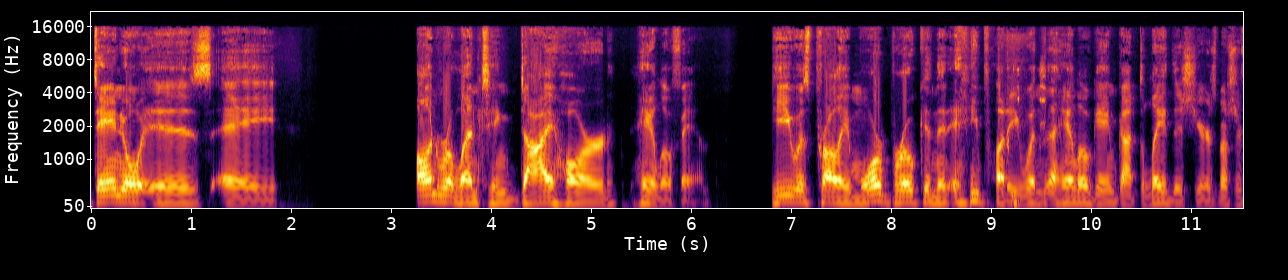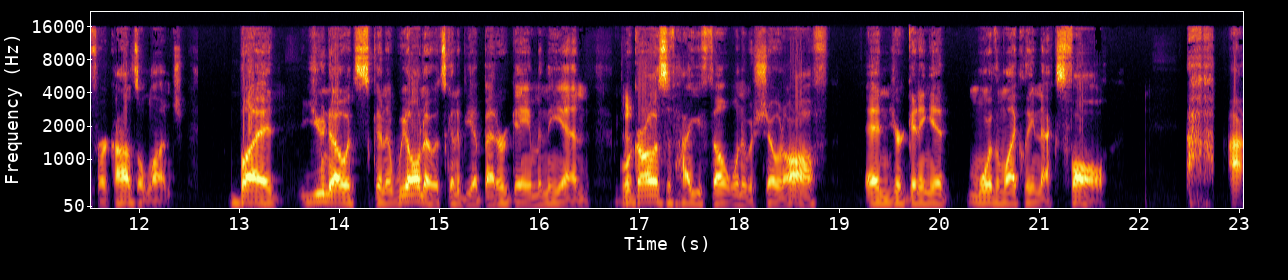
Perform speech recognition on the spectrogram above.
Daniel is a unrelenting, die-hard Halo fan. He was probably more broken than anybody when the Halo game got delayed this year, especially for a console launch. But you know it's gonna we all know it's gonna be a better game in the end, regardless of how you felt when it was showed off, and you're getting it more than likely next fall. I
